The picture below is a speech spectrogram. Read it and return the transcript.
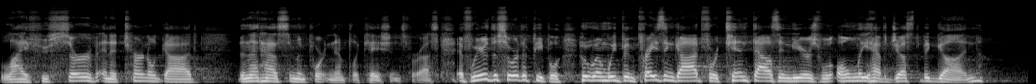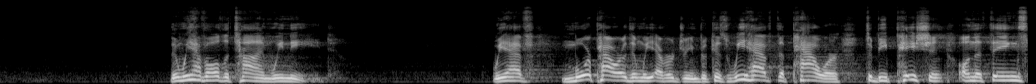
life who serve an eternal God, then that has some important implications for us. If we're the sort of people who, when we've been praising God for 10,000 years, will only have just begun, then we have all the time we need. We have more power than we ever dreamed because we have the power to be patient on the things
